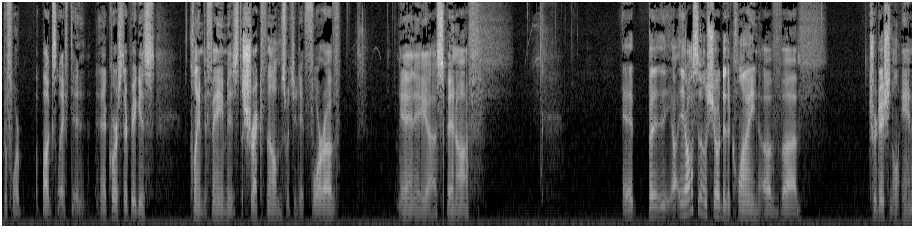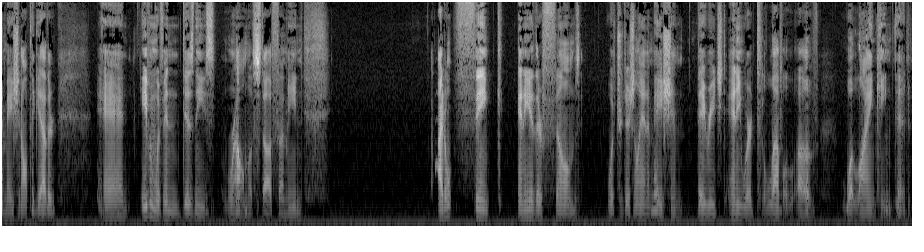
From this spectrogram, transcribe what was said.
before Bugs Life did, and of course their biggest claim to fame is the Shrek films, which they did four of, and a uh, spin-off it, but it, also showed the decline of uh, traditional animation altogether, and even within Disney's realm of stuff. I mean, I don't think any of their films with traditional animation they reached anywhere to the level of what Lion King did.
